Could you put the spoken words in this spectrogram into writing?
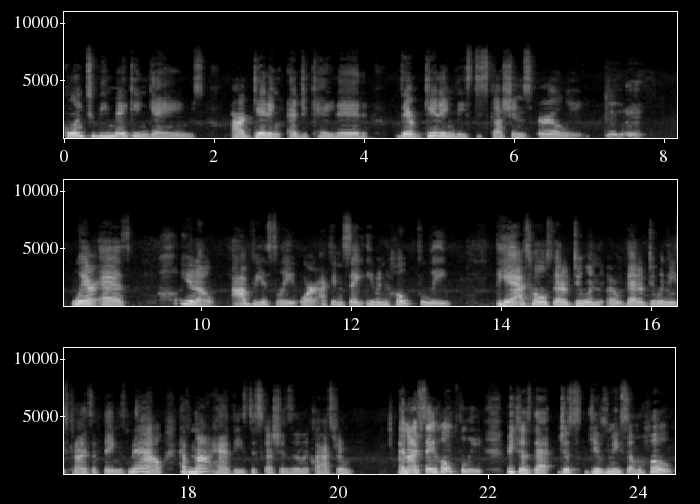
going to be making games, are getting educated. They're getting these discussions early. hmm Whereas, you know, obviously, or I can say even hopefully, the assholes that are doing or that are doing these kinds of things now have not had these discussions in the classroom. And I say hopefully because that just gives me some hope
